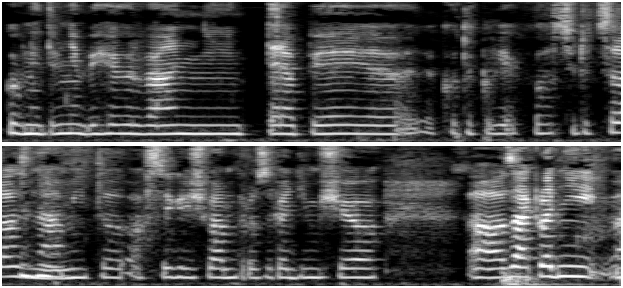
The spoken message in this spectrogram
kognitivně behaviorální terapie, je jako takový jako asi docela mhm. známý. Hmm. To asi, když vám prozradím, že jo, uh, základní uh,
